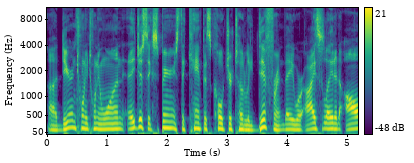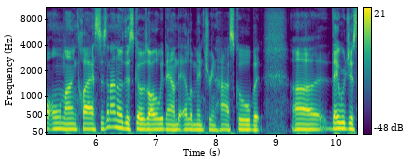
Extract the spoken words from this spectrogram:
uh, during 2021, they just experienced the campus culture totally different. They were isolated, all online classes. And I know this goes all the way down to elementary and high school, but uh, they were just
